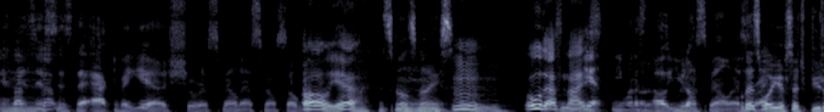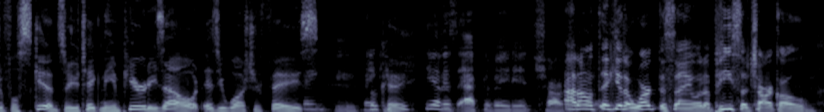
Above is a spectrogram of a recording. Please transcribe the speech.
and then this is the activate. Yeah, sure. Smell that. Smells so good. Oh yeah. It mm. smells nice. Oh, that's nice. yeah. You want to? Oh, you don't smell it. Well, that's why you have such beautiful skin. So you're taking the impurities out as you wash your face. Thank you. Thank Okay. you. Yeah, this activated charcoal. I don't think it'll work the same with a piece of charcoal.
